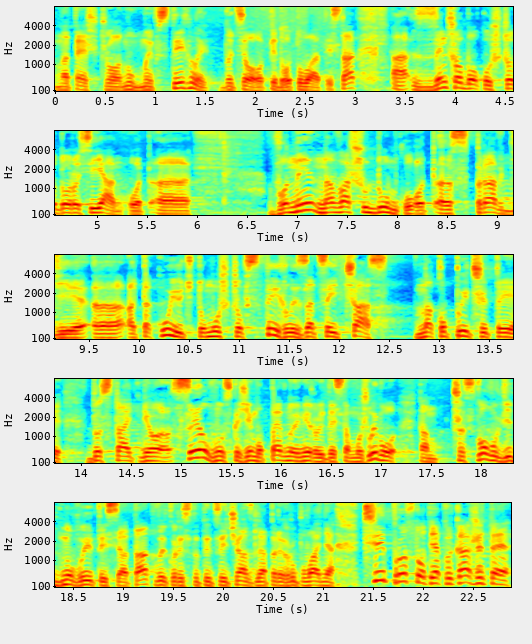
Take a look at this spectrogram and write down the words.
на те, що ну ми встигли до цього підготуватись. Так а з іншого боку, щодо росіян, от е, вони на вашу думку, от е, справді е, атакують, тому що встигли за цей час накопичити достатньо сил. Ну скажімо, певною мірою, десь там можливо там частково відновитися, так використати цей час для перегрупування. Чи просто, от як ви кажете,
